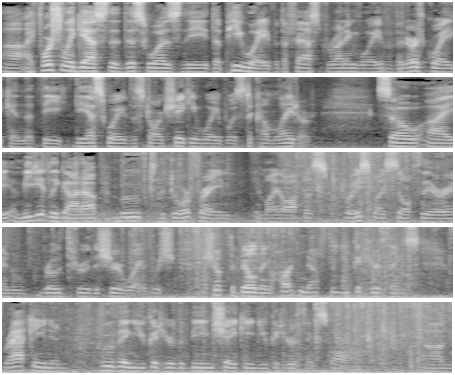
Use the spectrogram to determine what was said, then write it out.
uh, I fortunately guessed that this was the, the P wave, or the fast running wave of an earthquake, and that the, the S wave, the strong shaking wave, was to come later. So I immediately got up, moved to the door frame in my office, braced myself there, and rode through the shear wave, which shook the building hard enough that you could hear things racking and moving. You could hear the beam shaking. You could hear things falling. Um,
